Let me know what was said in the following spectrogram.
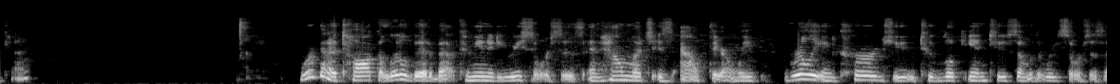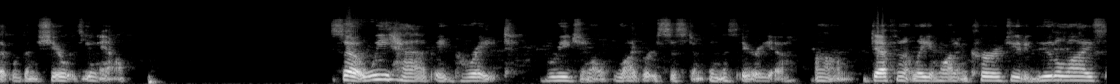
Okay we're going to talk a little bit about community resources and how much is out there. And we really encourage you to look into some of the resources that we're going to share with you now. So we have a great regional library system in this area. Um, definitely want to encourage you to utilize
